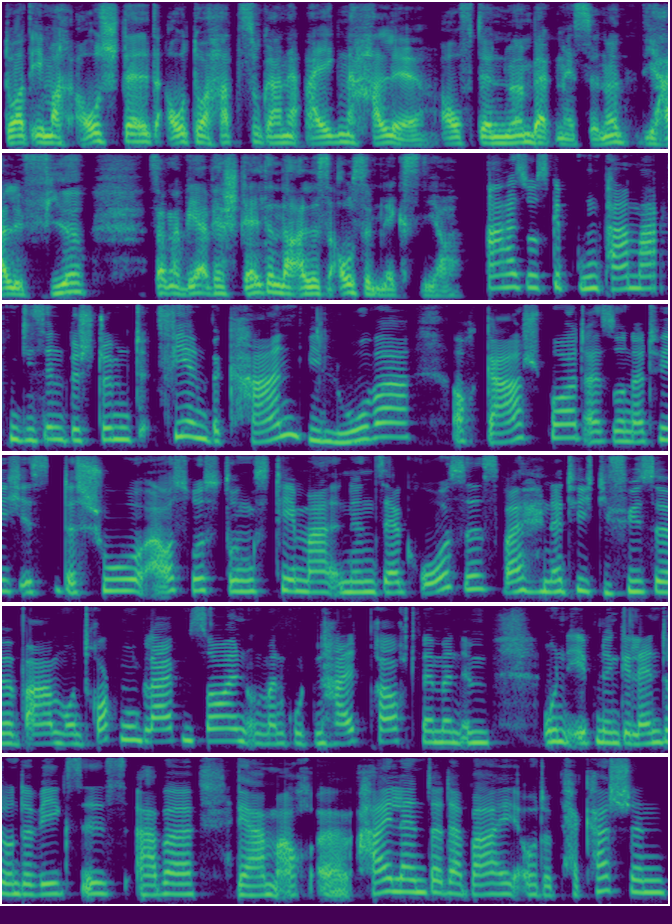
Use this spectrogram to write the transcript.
dort eben auch ausstellt. Outdoor hat sogar eine eigene Halle auf der Nürnberg-Messe, ne? die Halle 4. Sag mal, wer, wer stellt denn da alles aus im nächsten Jahr? Also es gibt ein paar Marken, die sind bestimmt vielen bekannt, wie Lova, auch Garsport. Also natürlich ist das Schuhausrüstungsthema ein sehr großes, weil natürlich die Füße warm und trocken bleiben sollen und man guten Halt braucht, wenn man im unebenen Gelände unterwegs ist. Aber wir haben auch äh, Highlander dabei oder Percussion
